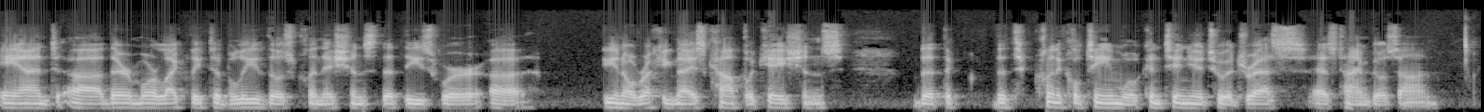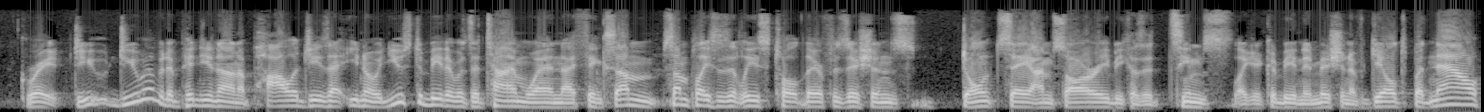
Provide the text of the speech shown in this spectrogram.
and uh, they're more likely to believe those clinicians that these were, uh, you know, recognized complications that the the clinical team will continue to address as time goes on. Great. Do you do you have an opinion on apologies? You know, it used to be there was a time when I think some some places at least told their physicians don't say I'm sorry because it seems like it could be an admission of guilt. But now,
